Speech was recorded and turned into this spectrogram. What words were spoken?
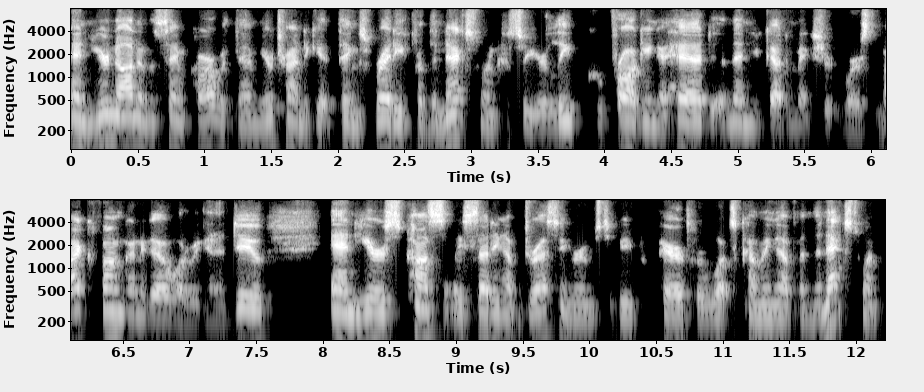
and you're not in the same car with them. You're trying to get things ready for the next one. So you're leapfrogging ahead, and then you've got to make sure where's the microphone going to go? What are we going to do? And you're constantly setting up dressing rooms to be prepared for what's coming up in the next one.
